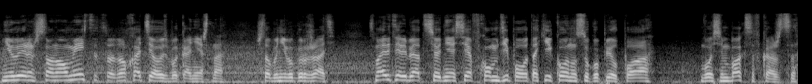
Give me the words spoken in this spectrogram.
Не уверен, что она уместится, но хотелось бы, конечно, чтобы не выгружать. Смотрите, ребята, сегодня я себе в Home Depot вот такие конусы купил по 8 баксов, кажется.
